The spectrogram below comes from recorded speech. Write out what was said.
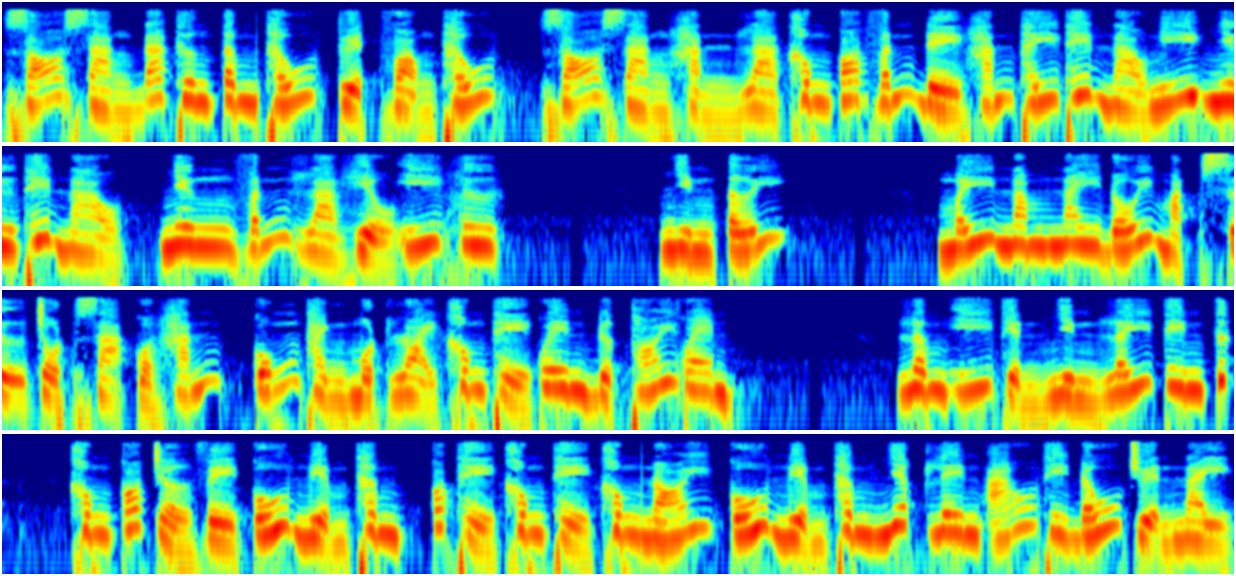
rõ ràng đã thương tâm thấu, tuyệt vọng thấu, rõ ràng hẳn là không có vấn đề hắn thấy thế nào nghĩ như thế nào, nhưng vẫn là hiểu ý hư. Nhìn tới, mấy năm nay đối mặt sự trột dạ của hắn cũng thành một loại không thể quên được thói quen. Lâm Ý Thiển nhìn lấy tin tức, không có trở về cố niệm thâm, có thể không thể không nói cố niệm thâm nhấc lên áo thi đấu chuyện này,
